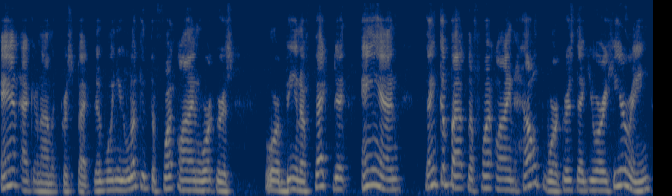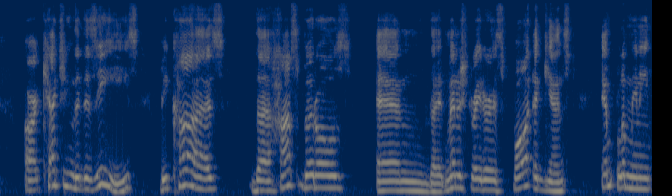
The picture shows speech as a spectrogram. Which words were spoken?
and economic perspective when you look at the frontline workers who are being affected and think about the frontline health workers that you are hearing are catching the disease because the hospitals and the administrators fought against implementing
